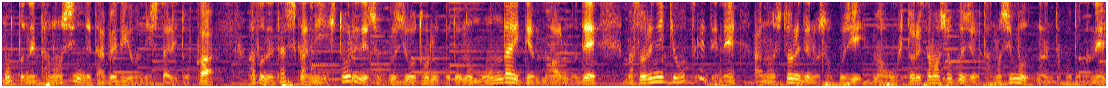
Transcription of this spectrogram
もっとね楽しんで食べるようにしたりとかあとね確かに1人で食事をとることの問題点もあるので、まあ、それに気をつけてねあの1人での食事、まあ、お一人様食事を楽しむなんてことがね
